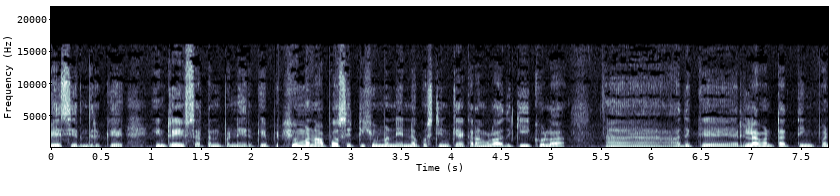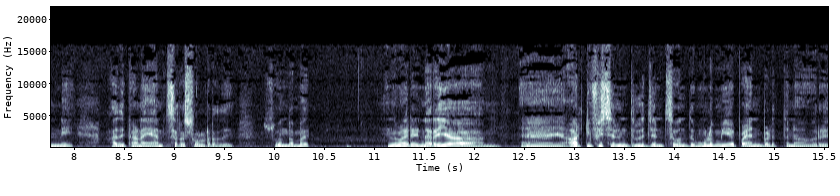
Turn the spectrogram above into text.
பேசியிருந்திருக்கு. இன்டர்வியூஸ் அட்டன் பண்ணியிருக்கு. ஹியூமன் ஆப்போசிட் ஹியூமன் என்ன கொஸ்டின் கேட்குறாங்களோ அதுக்கு ஈக்குவலாக அதுக்கு ரிலவெண்ட்டாக திங்க் பண்ணி அதுக்கான ஆன்சரை சொல்கிறது ஸோ இந்த மாதிரி இந்த மாதிரி நிறையா ஆர்டிஃபிஷியல் இன்டெலிஜென்ஸை வந்து முழுமையாக பயன்படுத்தின ஒரு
